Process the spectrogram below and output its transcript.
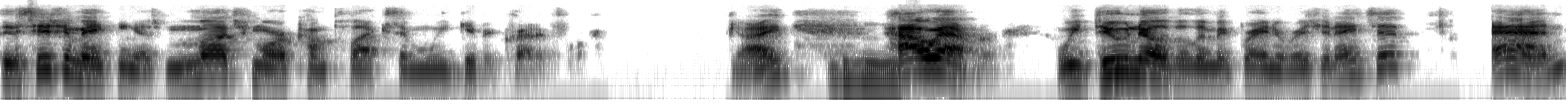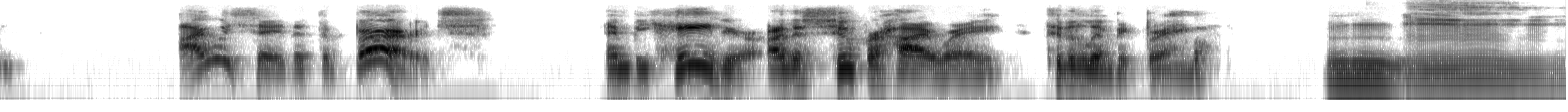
decision making is much more complex than we give it credit for. Right. Mm-hmm. However, we do know the limbic brain originates it, and I would say that the birds and behavior are the superhighway to the limbic brain. Mm-hmm. Mm.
